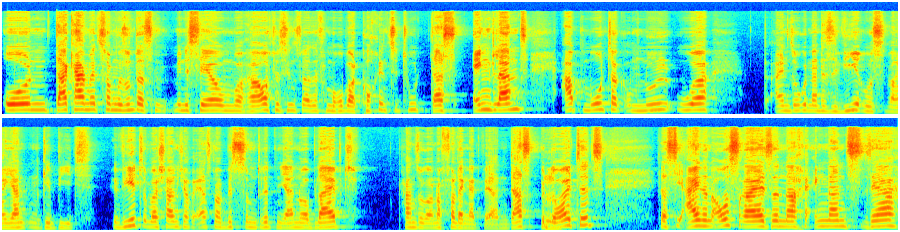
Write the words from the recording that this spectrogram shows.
Und da kam jetzt vom Gesundheitsministerium raus, beziehungsweise vom Robert-Koch-Institut, dass England ab Montag um 0 Uhr ein sogenanntes Virusvariantengebiet wird und wahrscheinlich auch erstmal bis zum 3. Januar bleibt, kann sogar noch verlängert werden. Das hm. bedeutet, mhm. dass die Ein- und Ausreise nach England sehr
